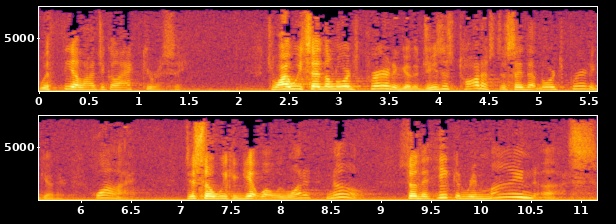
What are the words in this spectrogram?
with theological accuracy. It's why we say the Lord's Prayer together. Jesus taught us to say that Lord's Prayer together. Why? Just so we could get what we wanted? No. So that He could remind us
